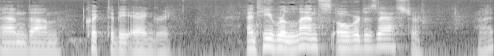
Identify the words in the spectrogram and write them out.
and um, quick to be angry. And He relents over disaster, right?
